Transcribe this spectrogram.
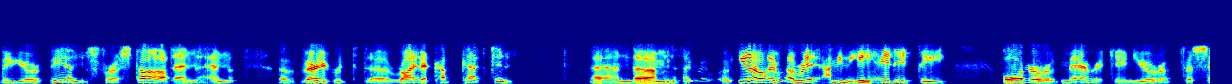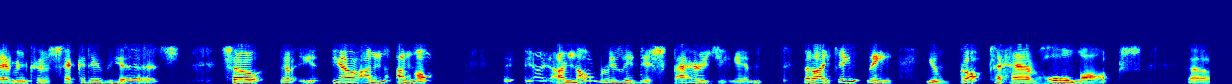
the Europeans for a start, and and a very good uh, Ryder Cup captain. And um, you know, re- I mean, he headed the Order of Merit in Europe for seven consecutive years. So uh, you, you know, I'm I'm not I'm not really disparaging him, but I think the you've got to have hallmarks uh,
